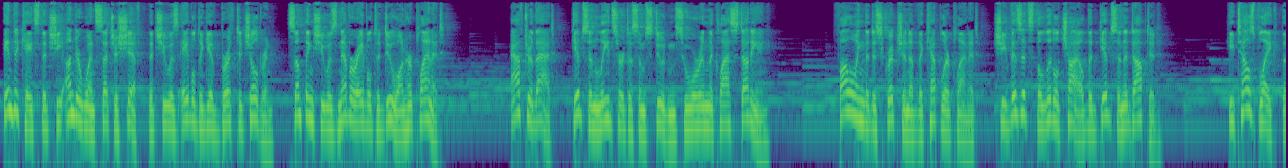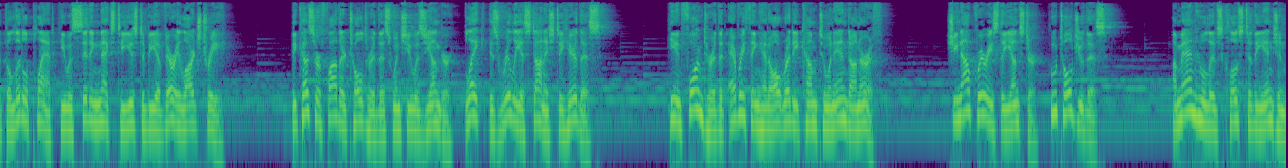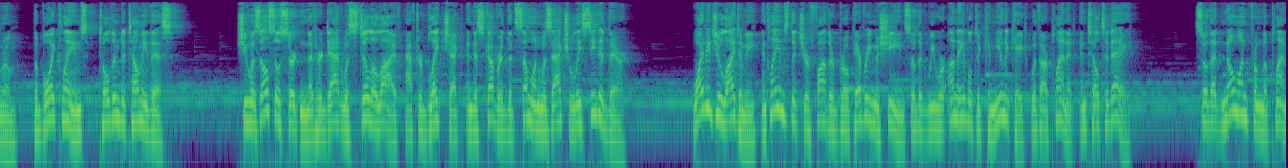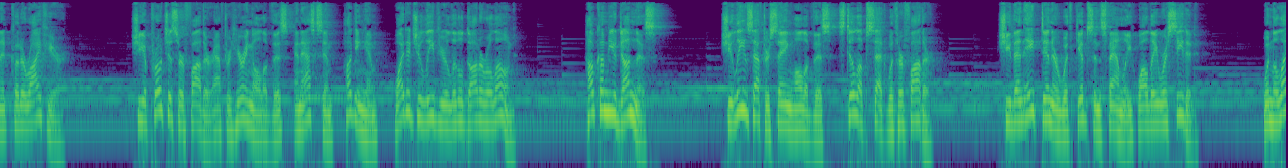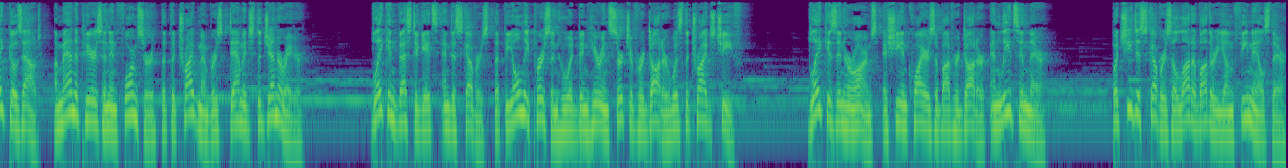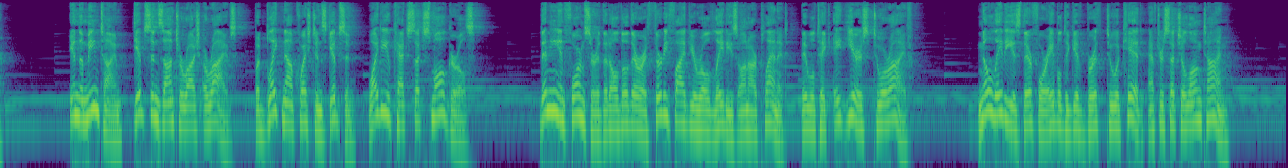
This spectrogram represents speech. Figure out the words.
Indicates that she underwent such a shift that she was able to give birth to children, something she was never able to do on her planet. After that, Gibson leads her to some students who were in the class studying. Following the description of the Kepler planet, she visits the little child that Gibson adopted. He tells Blake that the little plant he was sitting next to used to be a very large tree. Because her father told her this when she was younger, Blake is really astonished to hear this. He informed her that everything had already come to an end on Earth. She now queries the youngster, who told you this? A man who lives close to the engine room, the boy claims, told him to tell me this. She was also certain that her dad was still alive after Blake checked and discovered that someone was actually seated there. Why did you lie to me and claims that your father broke every machine so that we were unable to communicate with our planet until today? So that no one from the planet could arrive here. She approaches her father after hearing all of this and asks him, hugging him, why did you leave your little daughter alone? How come you done this? She leaves after saying all of this, still upset with her father. She then ate dinner with Gibson's family while they were seated. When the light goes out, a man appears and informs her that the tribe members damaged the generator. Blake investigates and discovers that the only person who had been here in search of her daughter was the tribe's chief. Blake is in her arms as she inquires about her daughter and leads him there. But she discovers a lot of other young females there. In the meantime, Gibson's entourage arrives, but Blake now questions Gibson, why do you catch such small girls? Then he informs her that although there are 35-year-old ladies on our planet, they will take 8 years to arrive. No lady is therefore able to give birth to a kid after such a long time.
